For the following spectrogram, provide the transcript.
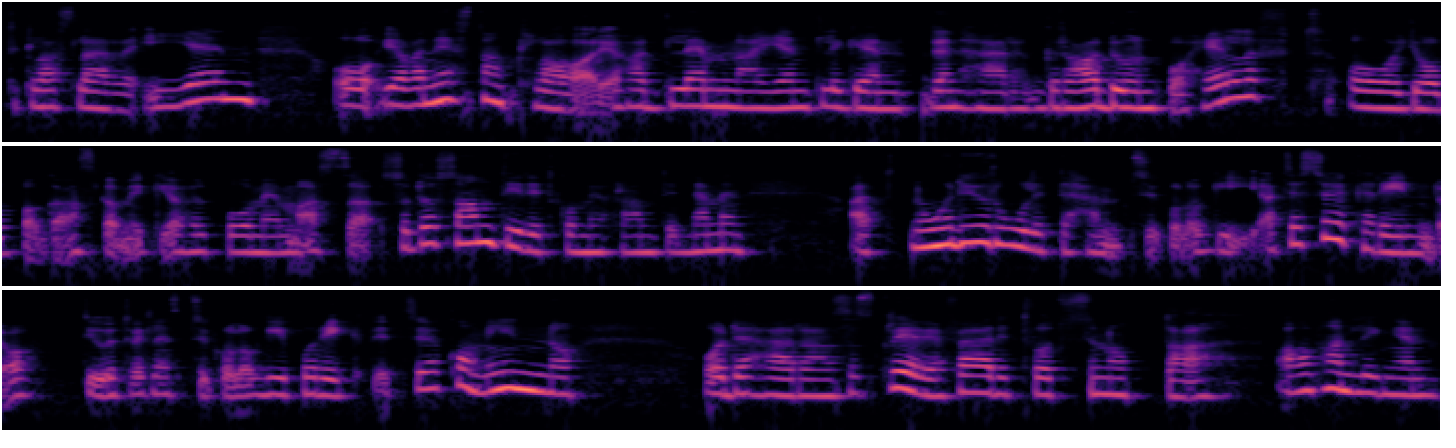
till klasslärare igen och jag var nästan klar. Jag hade lämnat egentligen den här gradun på hälft och jobbat ganska mycket. Jag höll på med en massa. Så då samtidigt kom jag fram till, nej men att nu är det ju roligt det här med psykologi, att jag söker in då till utvecklingspsykologi på riktigt. Så jag kom in och, och det här, så skrev jag färdigt 2008 avhandlingen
